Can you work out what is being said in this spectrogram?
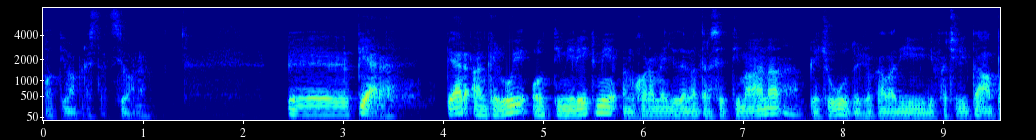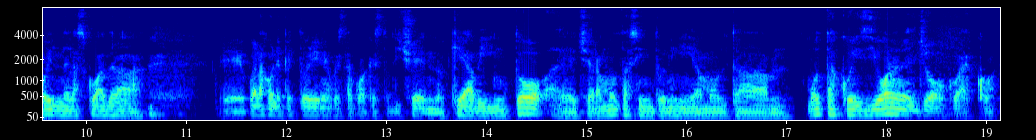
ottima prestazione. Eh, Pierre, Pierre, anche lui, ottimi ritmi, ancora meglio dell'altra settimana, piaciuto, giocava di, di facilità, poi nella squadra, eh, quella con le pettorine, questa qua che sto dicendo, che ha vinto, eh, c'era molta sintonia, molta, molta coesione nel gioco, ecco,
